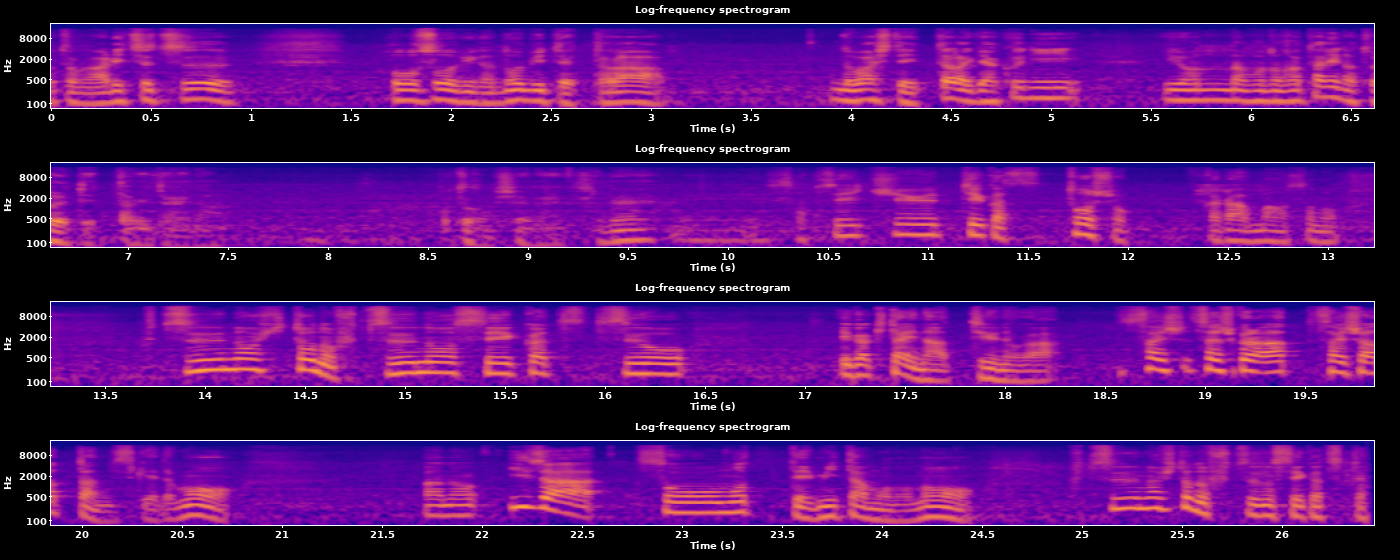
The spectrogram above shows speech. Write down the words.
ことがありつつ放送日が伸びていったら伸ばしていったら逆にいろんな物語が取れていったみたいなことかもしれないですね。撮影中っていうか当初からまあその普通の人の普通の生活を描きたいなっていうのが最初最初からあ最初あったんですけれどもあのいざそう思って見たものの普通の人の普通の生活って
